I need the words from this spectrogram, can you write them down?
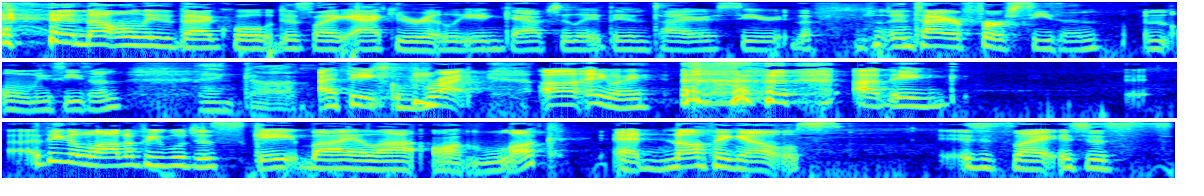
not only did that quote just like accurately encapsulate the entire series, the, f- the entire first season and only season, Thank God. I think right. Uh, anyway, I think I think a lot of people just skate by a lot on luck and nothing else. it's just like it's just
